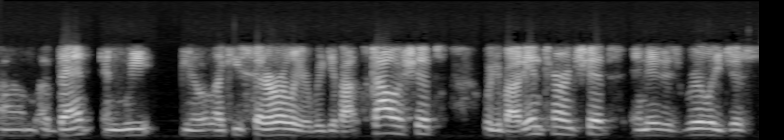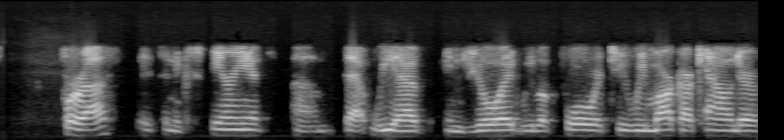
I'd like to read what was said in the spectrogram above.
um, event. And we, you know, like you said earlier, we give out scholarships, we give out internships, and it is really just for us, it's an experience um, that we have enjoyed. We look forward to. We mark our calendar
